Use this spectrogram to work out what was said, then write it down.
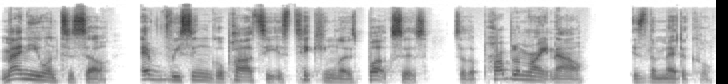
Man, you want to sell. Every single party is ticking those boxes. So the problem right now is the medical.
